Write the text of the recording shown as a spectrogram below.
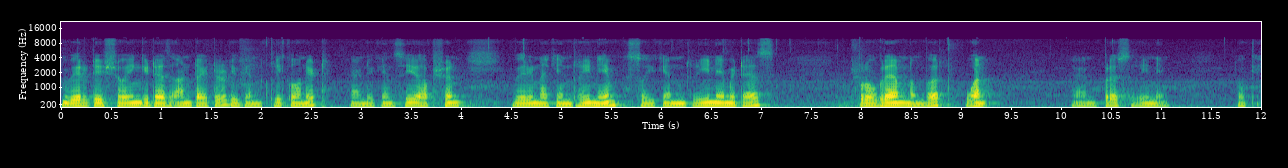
where it is showing it as untitled. You can click on it and you can see option wherein I can rename. So you can rename it as program number 1 and press rename. Okay.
